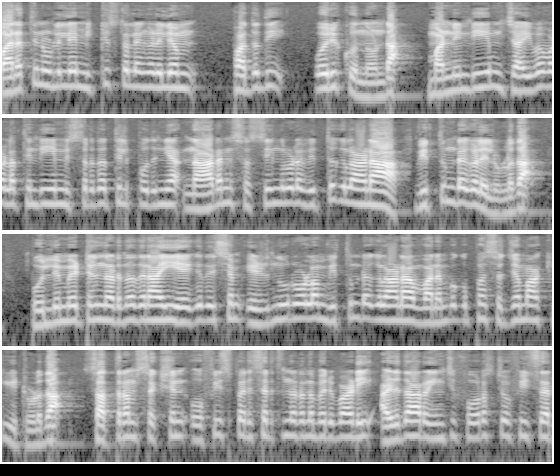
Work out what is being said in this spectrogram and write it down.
വനത്തിനുള്ളിലെ മിക്ക സ്ഥലങ്ങളിലും പദ്ധതി ഒരുക്കുന്നുണ്ട്. മണ്ണിന്റെയും ജൈവവളത്തിന്റെയും മിശ്രിതത്തിൽ പൊതിഞ്ഞ നാടൻ സസ്യങ്ങളുടെ വിത്തുകളാണ് വിത്തുണ്ടകളിലുള്ളത്. പുല്ലുമേട്ടിൽ നടന്നതിനായി ഏകദേശം എഴുന്നൂറോളം വിത്തുണ്ടകളാണ് വനംവകുപ്പ് സജ്ജമാക്കിയിട്ടുള്ളത്. സത്രം സെക്ഷൻ ഓഫീസ് പരിസരത്ത് നടന്ന പരിപാടി Azhutha range forest officer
